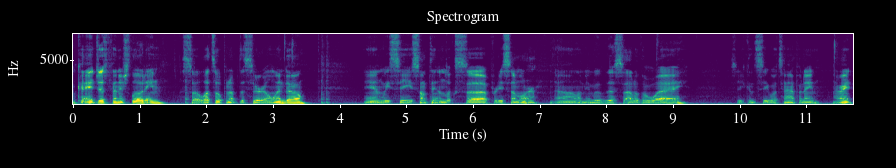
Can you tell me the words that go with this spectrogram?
Okay, it just finished loading. So let's open up the serial window and we see something that looks uh, pretty similar. Uh, let me move this out of the way so you can see what's happening. All right,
